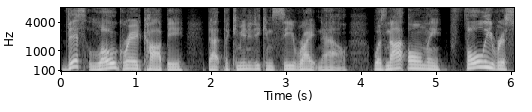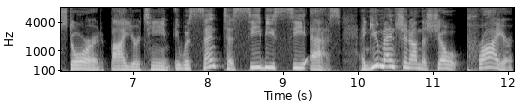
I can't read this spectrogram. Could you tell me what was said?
This low grade copy that the community can see right now was not only fully restored by your team, it was sent to CBCS. And you mentioned on the show prior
